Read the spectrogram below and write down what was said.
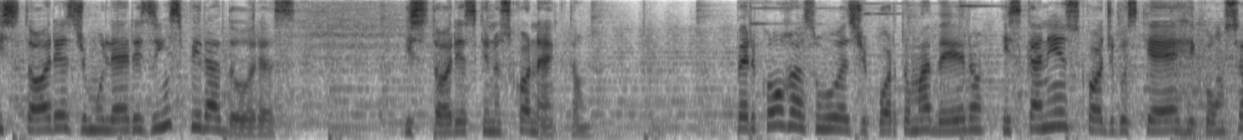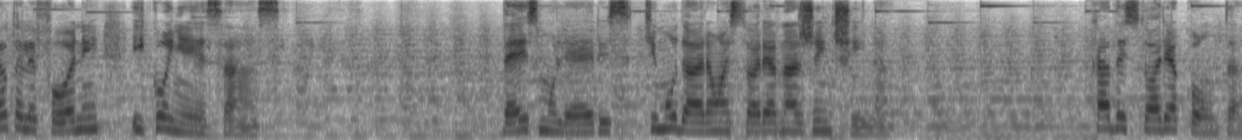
Histórias de mulheres inspiradoras. Histórias que nos conectam. Percorra as ruas de Porto Madeiro, escaneie os códigos QR com o seu telefone e conheça-as. 10 mulheres que mudaram a história na Argentina. Cada história conta.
